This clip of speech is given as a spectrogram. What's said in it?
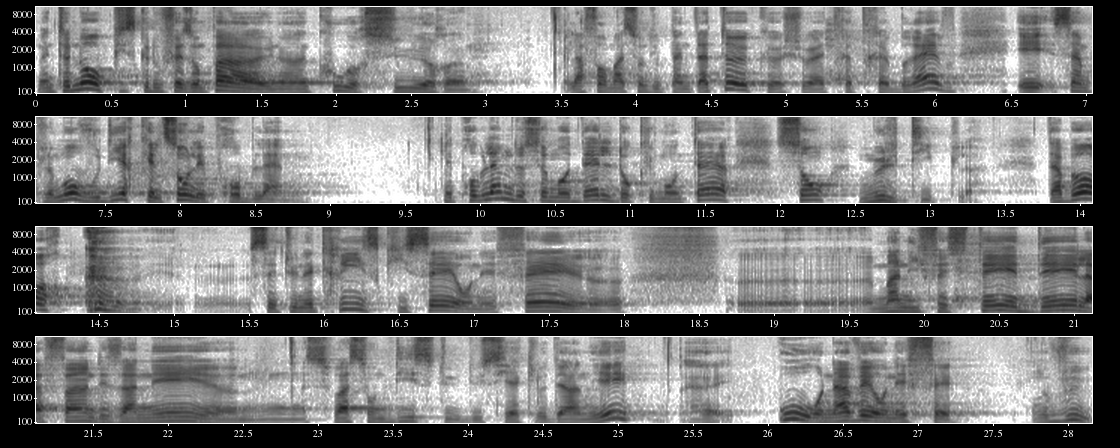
Maintenant, puisque nous ne faisons pas un cours sur euh, la formation du Pentateuque, je vais être très brève, et simplement vous dire quels sont les problèmes. Les problèmes de ce modèle documentaire sont multiples. D'abord, c'est une crise qui s'est en effet euh, euh, manifestée dès la fin des années 70 du siècle dernier, où on avait en effet vu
